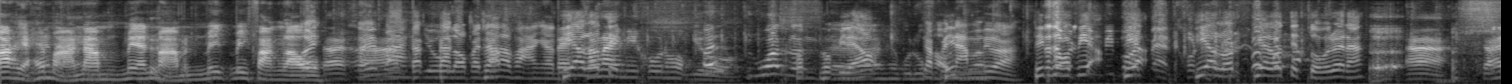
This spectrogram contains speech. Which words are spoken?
ป่ะอย่าให้หมานำไม่งั้นหมามันไม่ไม่ฟังเราเฮ้ยได้คเฮ้ยไปรับอยู่เราไปท่าสะพานกันพี่เอารข้าถงในติดมีคูณหกอยู่ ผมผมมีแล้วกลับไปนำดีกว่าพี่โฟพี่พี่พี่เอารถพี่เอารถติดตัวไปด้วยนะอ่า จะให้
